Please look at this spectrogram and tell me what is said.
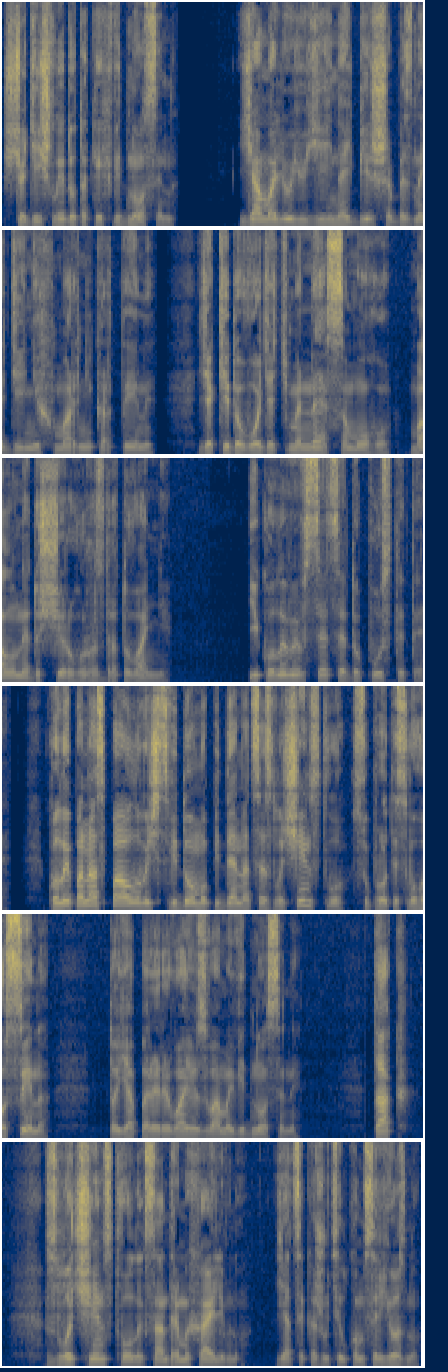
що дійшли до таких відносин. Я малюю їй найбільше безнадійні хмарні картини, які доводять мене самого мало не до щирого роздратування. І коли ви все це допустите, коли Панас Павлович свідомо піде на це злочинство супроти свого сина, то я перериваю з вами відносини. Так, злочинство, Олександре Михайлівно, я це кажу цілком серйозно.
